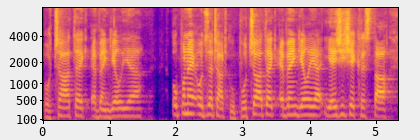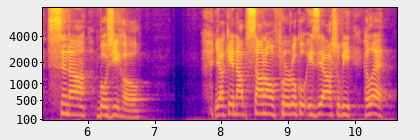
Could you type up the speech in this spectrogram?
Počátek Evangelia, úplně od začátku. Počátek Evangelia Ježíše Krista, Syna Božího. Jak je napsáno v proroku Iziášovi, hele,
